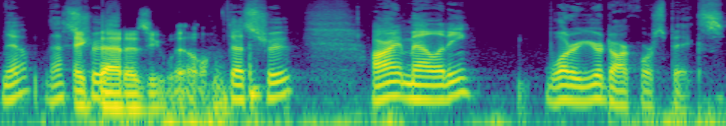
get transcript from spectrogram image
Yep. That's take true. that as you will. That's true. All right, Melody, what are your dark horse picks?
